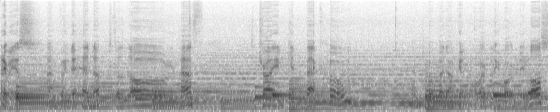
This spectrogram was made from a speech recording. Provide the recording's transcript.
Anyways, I'm going to head up the long path to try and get back home and hope I don't get horribly, horribly lost.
